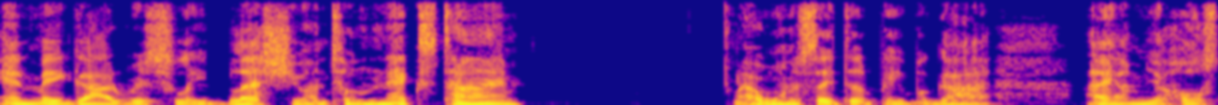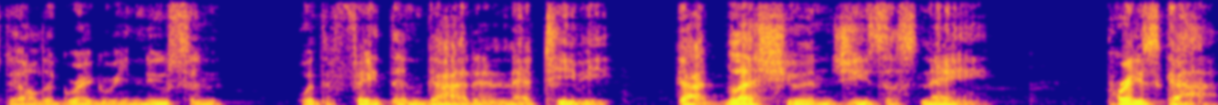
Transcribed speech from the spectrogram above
and may God richly bless you. Until next time, I want to say to the people, God, I am your host, Elder Gregory Newsom, with the Faith in God Internet TV. God bless you in Jesus' name. Praise God.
